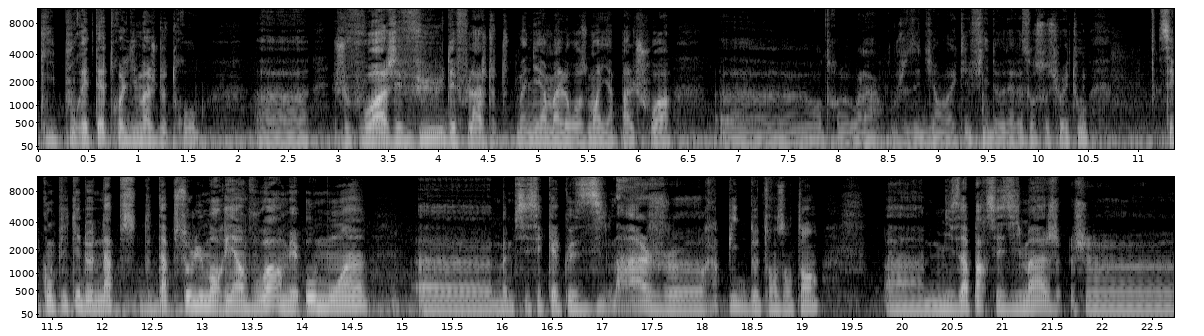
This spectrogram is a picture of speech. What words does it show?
qui pourrait être l'image de trop. Euh, je vois, j'ai vu des flashs de toute manière, malheureusement il n'y a pas le choix. entre, voilà, je vous ai dit, avec les filles des réseaux sociaux et tout, c'est compliqué de d'absolument rien voir, mais au moins, euh, même si c'est quelques images euh, rapides de temps en temps, euh, mis à part ces images, je,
